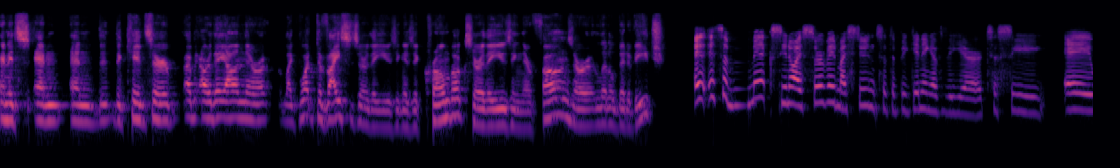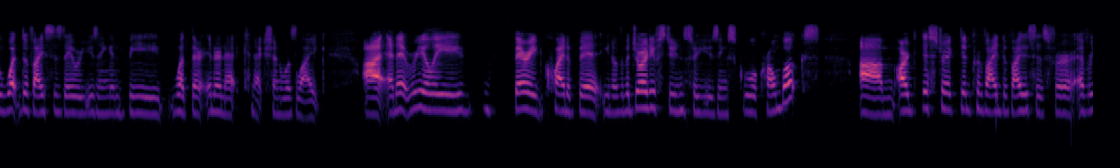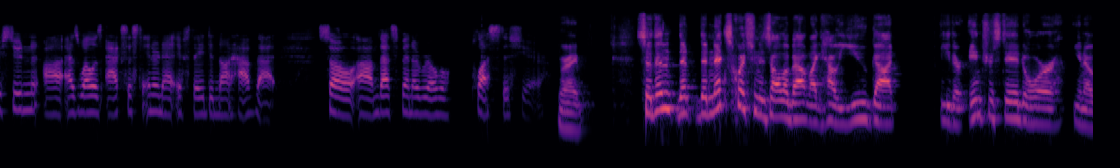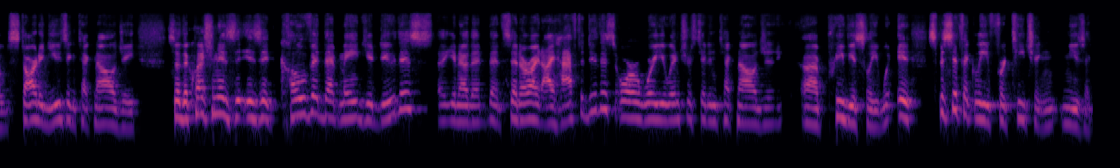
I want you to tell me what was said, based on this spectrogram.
and it's and and the, the kids are are they on their like what devices are they using is it chromebooks or are they using their phones or a little bit of each it, it's a mix you know i surveyed my students at the beginning of the year to see a what devices they were using and b what their internet connection was like uh, and it really varied quite a bit. You know, the majority of students are using school Chromebooks. Um, our district did provide devices for every student, uh, as well as access to internet if they did not have that. So um, that's been a real plus this year. Right. So then the, the next question is all about like how you got either interested or you know started using technology. So the question is is it covid that made you do this uh, you know that that said all right i have to do this or were you interested in technology uh, previously specifically for teaching music?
